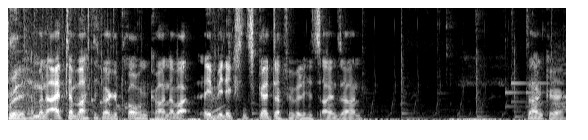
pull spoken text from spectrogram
Cool, haben wir ein Item, was ich nicht mehr gebrauchen kann, aber ey, wenigstens Geld dafür will ich jetzt einsahen. Danke.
